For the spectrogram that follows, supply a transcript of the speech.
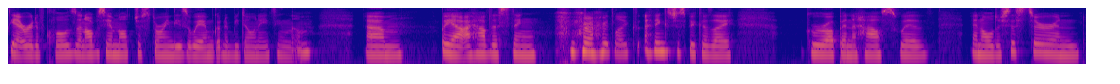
get rid of clothes. And obviously, I'm not just throwing these away, I'm going to be donating them. Um, but yeah, I have this thing where I would like, I think it's just because I grew up in a house with an older sister, and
